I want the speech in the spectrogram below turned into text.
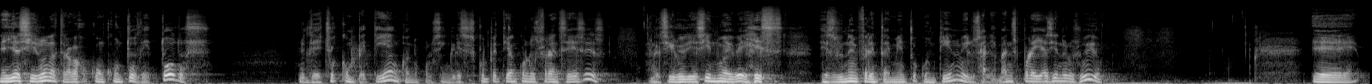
haya sido un trabajo conjunto de todos. De hecho, competían, cuando los ingleses competían con los franceses, en el siglo XIX es, es un enfrentamiento continuo y los alemanes por ahí haciendo lo suyo. Eh,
